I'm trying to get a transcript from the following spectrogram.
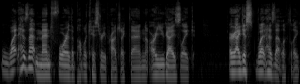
What has that meant for the Public History Project then? Are you guys like, or I guess, what has that looked like?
